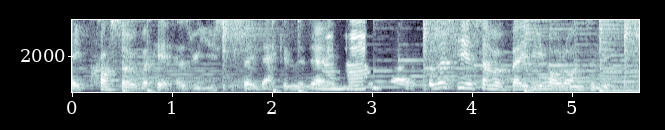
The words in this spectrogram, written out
a crossover hit, as we used to say back in the day. Mm-hmm. Uh, so let's hear some of "Baby Hold On to Me."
